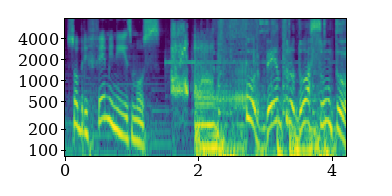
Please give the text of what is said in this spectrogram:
sobre feminismos. Por dentro do assunto.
